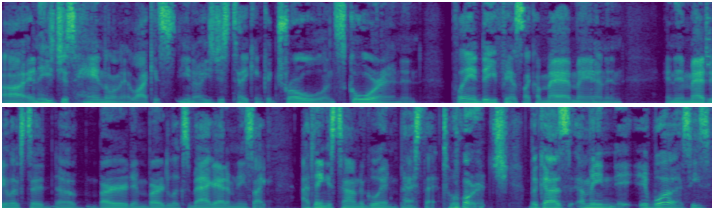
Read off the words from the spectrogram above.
uh, and he's just handling it like it's you know he's just taking control and scoring and playing defense like a madman. And and then Magic looks to uh, Bird, and Bird looks back at him, and he's like, "I think it's time to go ahead and pass that torch," because I mean it, it was he's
